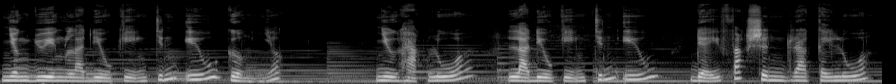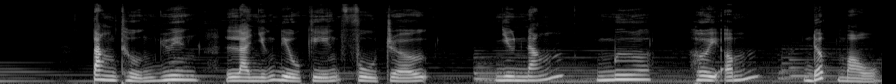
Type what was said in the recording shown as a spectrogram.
nhân duyên là điều kiện chính yếu gần nhất. Như hạt lúa là điều kiện chính yếu để phát sinh ra cây lúa. Tăng thượng duyên là những điều kiện phù trợ như nắng, mưa, hơi ấm, đất màu,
